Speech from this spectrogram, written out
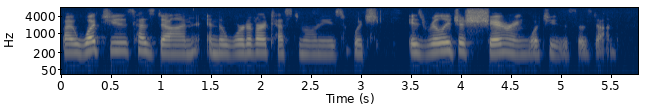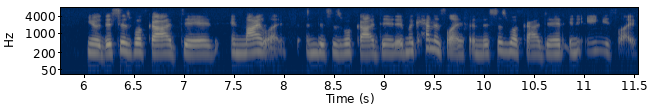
by what Jesus has done and the word of our testimonies, which is really just sharing what Jesus has done. You know, this is what God did in my life, and this is what God did in McKenna's life, and this is what God did in Amy's life.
